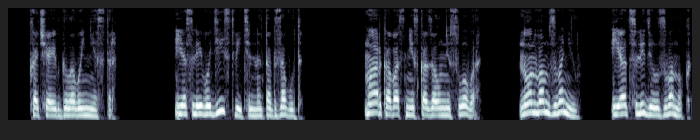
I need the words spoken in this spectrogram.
— качает головой Нестор если его действительно так зовут. Марк о вас не сказал ни слова, но он вам звонил. Я отследил звонок.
